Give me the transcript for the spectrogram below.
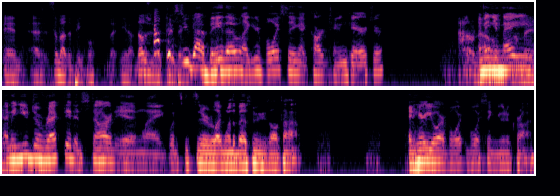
and uh, some other people. But you know, those are How the two. pissed big- you got to be though? Like you're voicing a cartoon character. I don't know. I mean, you may. I mean, you directed and starred in like what's considered like one of the best movies of all time. And here you are vo- voicing Unicron.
